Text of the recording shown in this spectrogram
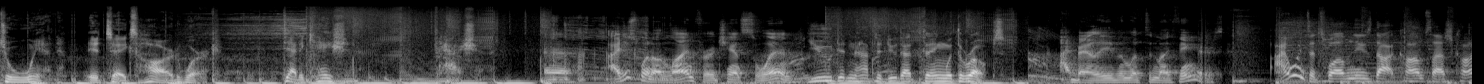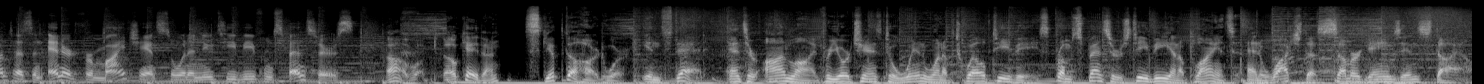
To win, it takes hard work, dedication, passion. Uh, I just went online for a chance to win. You didn't have to do that thing with the ropes. I barely even lifted my fingers. I went to 12news.com slash contest and entered for my chance to win a new TV from Spencer's. Oh, okay then. Skip the hard work. Instead, enter online for your chance to win one of 12 TVs from Spencer's TV and Appliances and watch the summer games in style.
